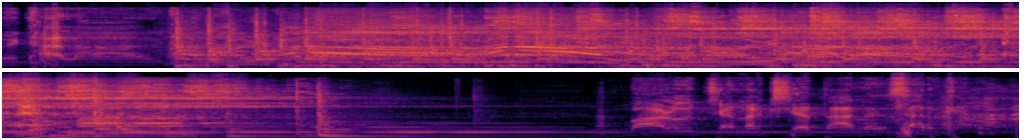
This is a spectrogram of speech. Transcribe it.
विठाला विठाला. बाळूच्या लक्षात आलं सारखं.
